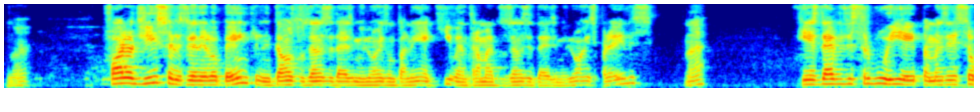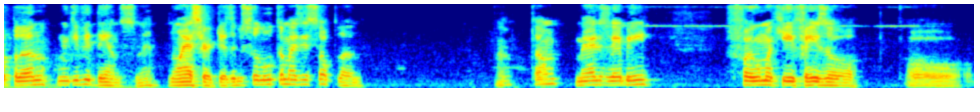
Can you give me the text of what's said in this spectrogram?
né? Fora disso, eles venderam bem, então os 210 milhões não está nem aqui, vai entrar mais 210 milhões para eles, né? Que eles devem distribuir aí, pelo menos esse é o plano em dividendos, né? Não é certeza absoluta, mas esse é o plano. Então, Melis bem. Foi uma que fez o, o.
